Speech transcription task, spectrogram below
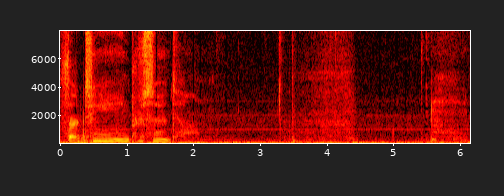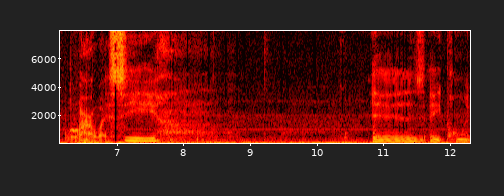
13 percent. ROIC is 8.4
